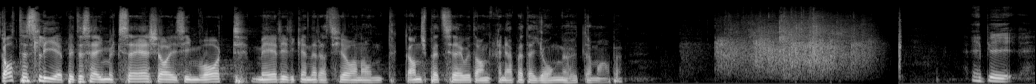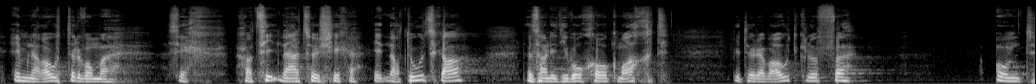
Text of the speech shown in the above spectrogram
Gottes Liebe, das haben wir gesehen schon in seinem Wort, mehrere Generationen und ganz speziell danke ich eben den Jungen heute Abend. Ich bin in einem Alter, wo man sich Zeit nehmen kann, in die Natur zu gehen. Das habe ich die Woche auch gemacht. Ich bin durch den Wald gelaufen und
